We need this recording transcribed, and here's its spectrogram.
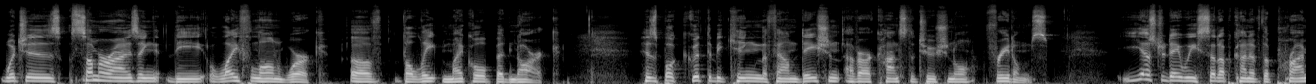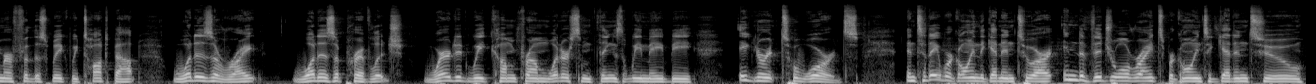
which is summarizing the lifelong work of the late Michael Badnarik. His book, Good to Be King The Foundation of Our Constitutional Freedoms. Yesterday, we set up kind of the primer for this week. We talked about what is a right, what is a privilege, where did we come from, what are some things that we may be ignorant towards. And today we're going to get into our individual rights. We're going to get into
